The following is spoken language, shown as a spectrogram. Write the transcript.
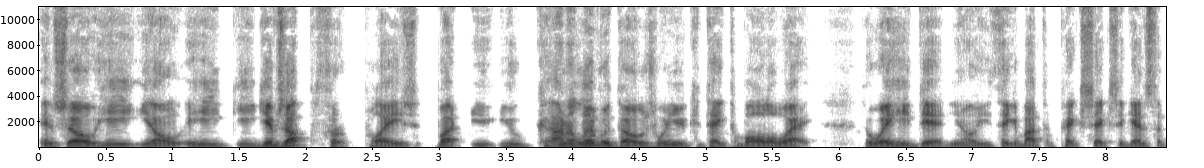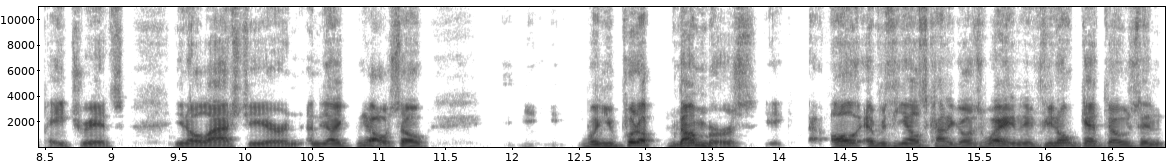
And so he, you know, he he gives up th- plays, but you, you kind of live with those when you can take the ball away the way he did. You know, you think about the pick six against the Patriots, you know, last year, and, and like you know, so when you put up numbers, all everything else kind of goes away. And if you don't get those, and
